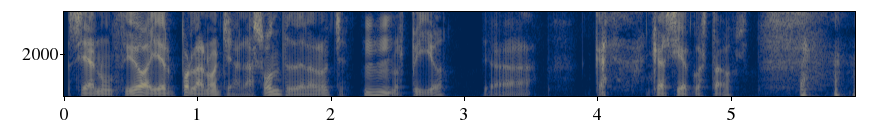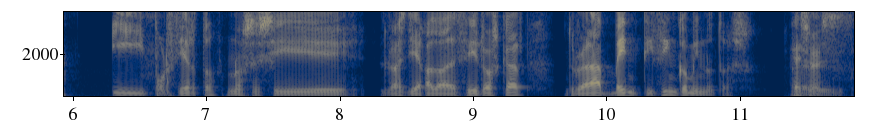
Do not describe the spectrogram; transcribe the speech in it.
se anunció ayer por la noche, a las 11 de la noche. Nos pilló, ya casi acostados. Y por cierto, no sé si lo has llegado a decir, Oscar, durará 25 minutos. Eso es.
